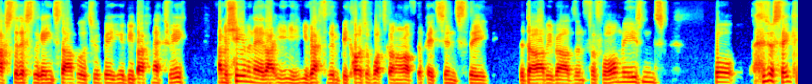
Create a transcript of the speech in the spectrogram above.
asterisk against that, which would be he'd be back next week. I'm assuming there that you, you rested him because of what's gone on off the pitch since the the derby rather than for form reasons. But I just think,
